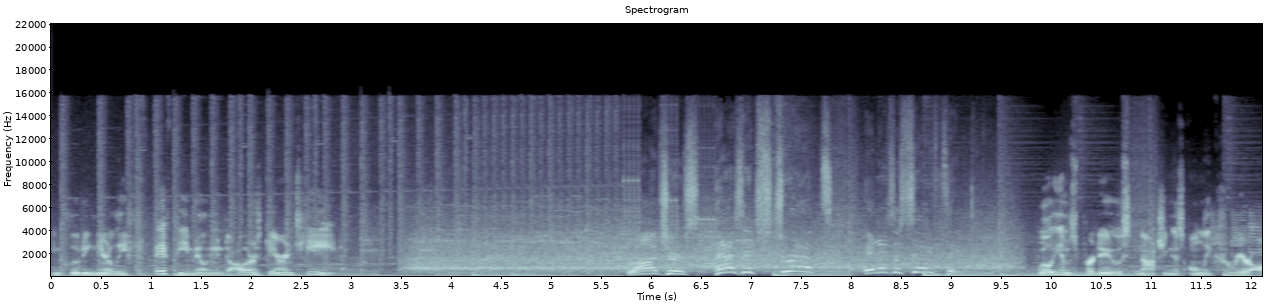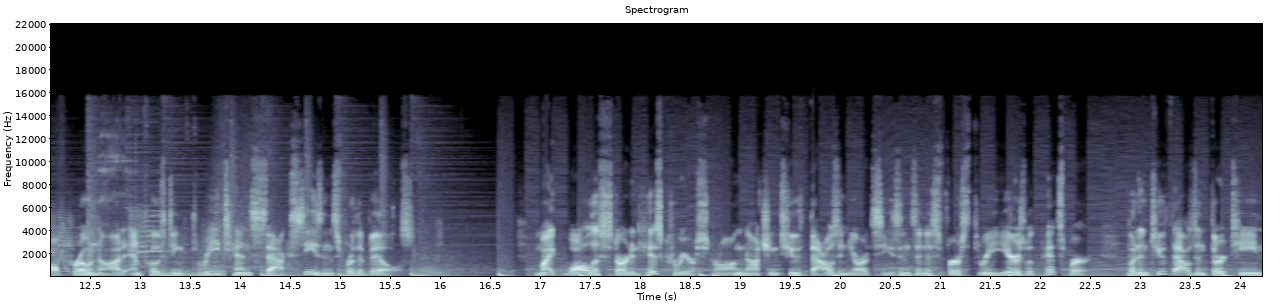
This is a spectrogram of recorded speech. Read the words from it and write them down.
including nearly $50 million guaranteed. Rodgers has it stripped. It is a safety. Williams produced, notching his only career All Pro nod and posting three 10 sack seasons for the Bills. Mike Wallace started his career strong, notching 2,000 yard seasons in his first three years with Pittsburgh. But in 2013,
